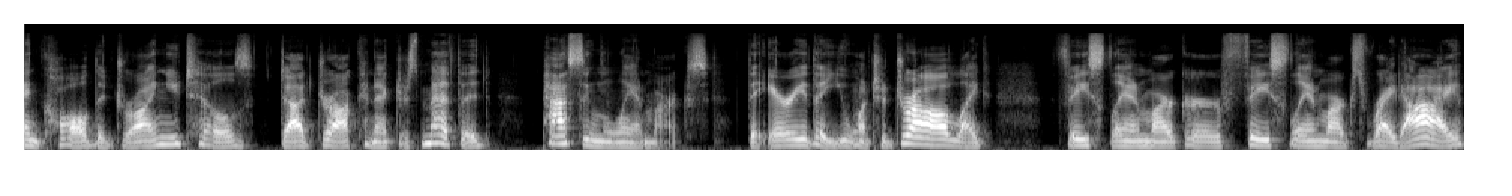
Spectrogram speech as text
and call the drawingutils.drawConnectors method, passing the landmarks, the area that you want to draw, like face landmarker, face landmarks right eye,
